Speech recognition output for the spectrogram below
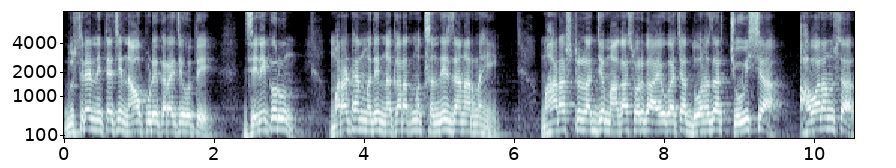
दुसऱ्या नेत्याचे नाव पुढे करायचे होते. जेणेकरून मराठ्यांमध्ये नकारात्मक संदेश जाणार नाही. महाराष्ट्र राज्य मागासवर्ग आयोगाच्या दोन हजार चोवीसच्या अहवालानुसार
